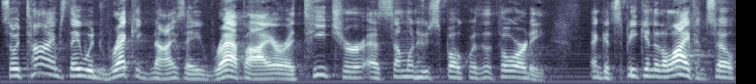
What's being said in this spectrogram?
So at times, they would recognize a rabbi or a teacher as someone who spoke with authority and could speak into the life. And so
